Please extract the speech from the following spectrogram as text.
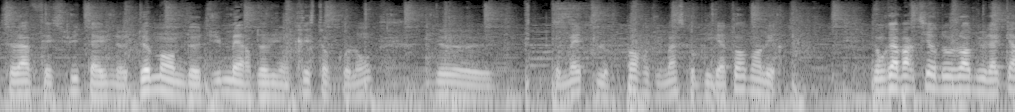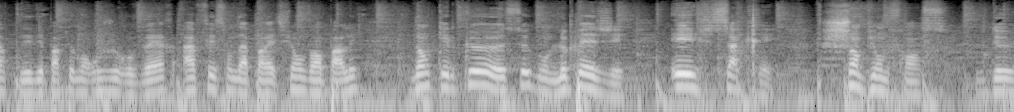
Cela fait suite à une demande du maire de Lyon, Christophe Colomb, de, mettre le port du masque obligatoire dans les rues. Donc à partir d'aujourd'hui, la carte des départements rouge ou vert a fait son apparition. On va en parler dans quelques secondes. Le PSG est sacré champion de France de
